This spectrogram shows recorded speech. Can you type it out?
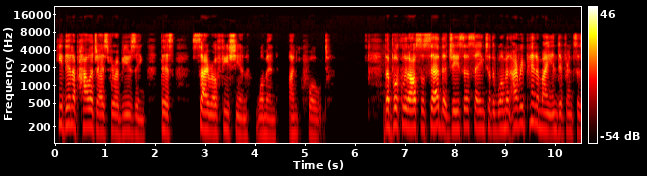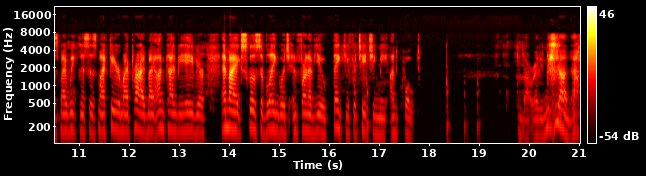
He then apologized for abusing this Syrophoenician woman. Unquote. The booklet also said that Jesus saying to the woman, I repent of my indifferences, my weaknesses, my fear, my pride, my unkind behavior, and my exclusive language in front of you. Thank you for teaching me. Unquote. I'm about ready to be done now.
